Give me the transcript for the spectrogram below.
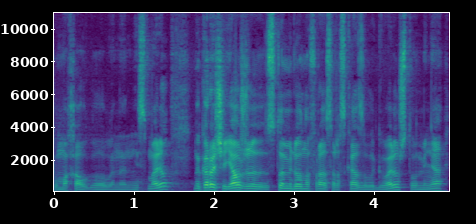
помахал головой, наверное, не смотрел. Ну, короче, я уже 100 миллионов раз рассказывал и говорил, что у меня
